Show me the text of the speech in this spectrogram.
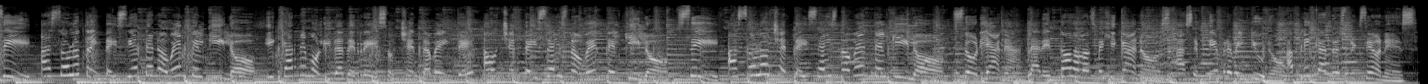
Sí, a solo 37.90 el kilo. Y carne molida de res 80-20 a 86.90 el kilo. Sí, a solo 86.90 el kilo. Soriana, la de todos los mexicanos. A septiembre 21. Aplican restricciones.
